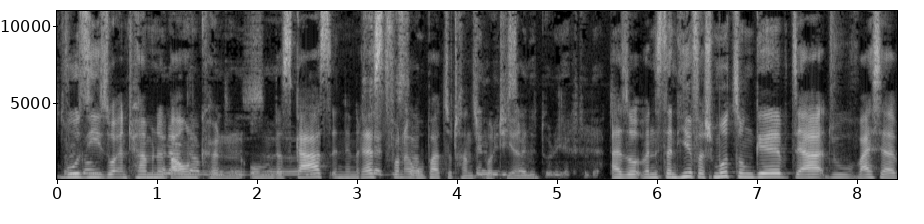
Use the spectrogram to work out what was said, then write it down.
wo sie so ein Terminal bauen können, um das Gas in den Rest von Europa zu transportieren. Also wenn es dann hier Verschmutzung gibt, ja, du weißt ja,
